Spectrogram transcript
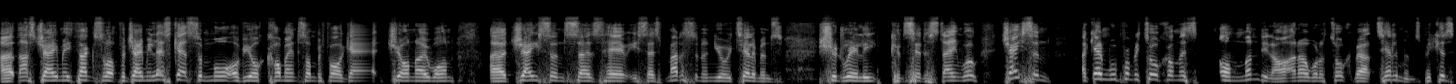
Uh, that's Jamie. Thanks a lot for Jamie. Let's get some more of your comments on before I get John on. Uh, Jason says here, he says Maddison and Youri Tielemans should really consider staying. Well, Jason, again, we'll probably talk on this on Monday night, and I want to talk about Tielemans because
